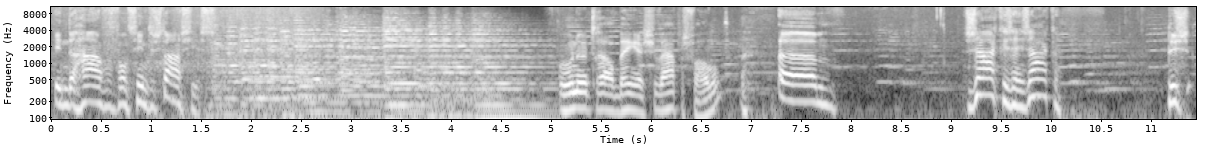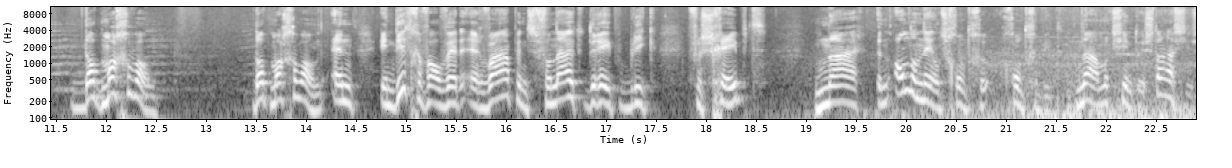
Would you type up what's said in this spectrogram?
in de haven van Sint Eustatius. Hoe neutraal ben je als je wapens verhandelt? Um, zaken zijn zaken. Dus dat mag gewoon. Dat mag gewoon. En in dit geval werden er wapens vanuit de Republiek verscheept naar een ander Nederlands grondge grondgebied, namelijk Sint Eustatius.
